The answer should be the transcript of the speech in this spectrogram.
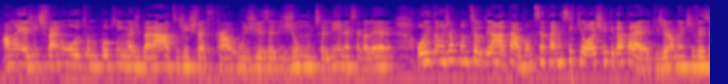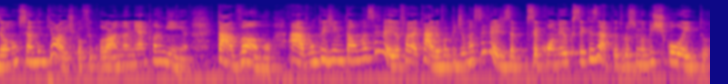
amanhã a gente vai num outro um pouquinho mais barato, a gente vai ficar alguns dias ali juntos, ali, nessa galera. Ou então já aconteceu de, ah, tá, vamos sentar nesse quiosque aqui da praia, que geralmente às vezes eu não sento em quiosque, eu fico lá na minha canguinha. Tá, vamos. Ah, vamos pedir então uma cerveja. Eu falei, cara, eu vou pedir uma cerveja, você come o que você quiser, porque eu trouxe meu biscoito.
